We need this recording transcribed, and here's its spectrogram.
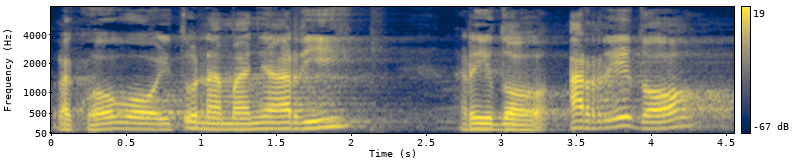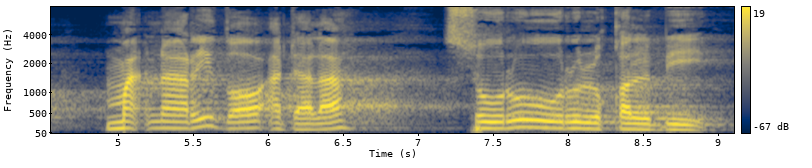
legowo itu namanya ri, ridho. Ar-ridho, makna ridho adalah sururul qalbi,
